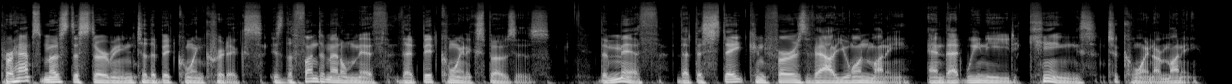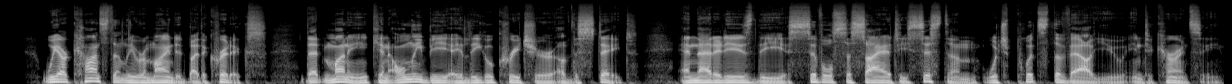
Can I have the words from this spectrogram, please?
Perhaps most disturbing to the Bitcoin critics is the fundamental myth that Bitcoin exposes the myth that the state confers value on money and that we need kings to coin our money. We are constantly reminded by the critics that money can only be a legal creature of the state and that it is the civil society system which puts the value into currency.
